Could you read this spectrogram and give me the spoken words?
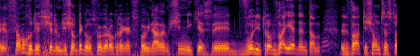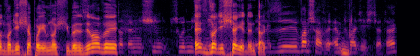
Y, Samochód jest z 78 roku, tak jak wspominałem. Silnik jest y, dwulitrowy, 2.1 tam 2120 pojemności benzynowy. To ten sil, słynny S21, tak. z Warszawy, M20, tak?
